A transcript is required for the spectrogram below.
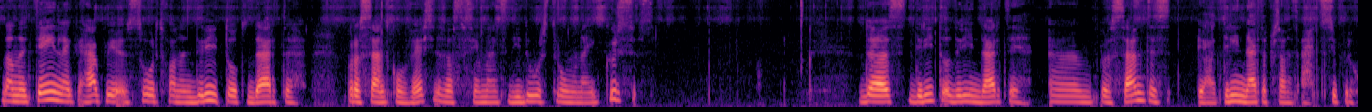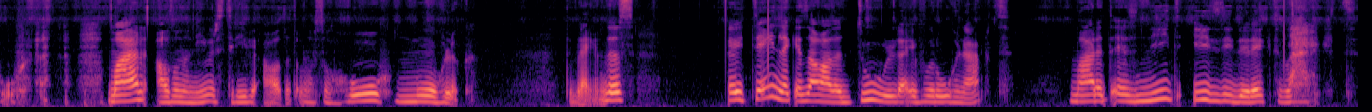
Dan uiteindelijk heb je een soort van een 3 tot 30% conversie. Dus dat zijn mensen die doorstromen naar je cursus. Dus 3 tot 33 um, procent is, ja, 33 procent is echt super hoog. maar als ondernemer streef je altijd om het zo hoog mogelijk te brengen. Dus uiteindelijk is dat wel het doel dat je voor ogen hebt. Maar het is niet iets die direct werkt.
